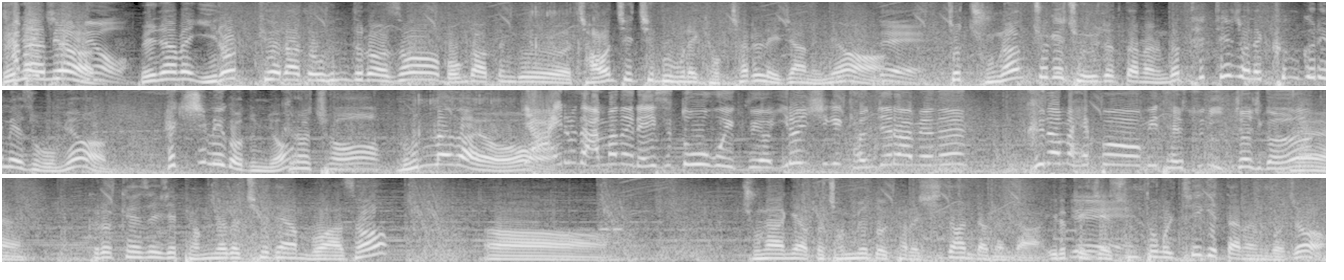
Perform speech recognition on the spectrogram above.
왜냐면 않네요. 왜냐면 이렇게라도 흔들어서 뭔가 어떤 그 자원 채취 부분에 격차를 내지 않으면 네. 저 중앙 쪽에 조여졌다는 건 태태전의 큰 그림에서 보면 핵심이거든요. 그렇죠. 못 나가요. 야, 이러면서 안만에 레이스 또 오고 있고요. 이런 식의 견제를 하면은 그나마 해법이 될 수는 있죠, 지금. 네. 그렇게 해서 이제 병력을 최대한 모아서 어 중앙에 어떤 전면 돌파를 시도한다든가 이렇게 예. 이제 숨통을 트이겠다는 거죠.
